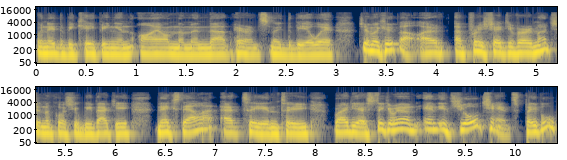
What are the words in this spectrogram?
we need to be keeping an eye on them and uh, parents need to be aware. Gemma Cooper, I appreciate you very much. And of course, you'll be back here next hour at TNT Radio. Stick around and it's your chance, people,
